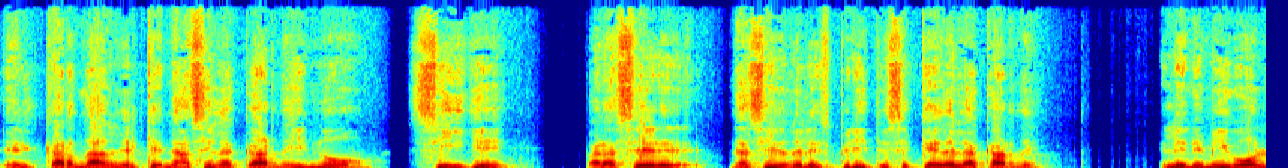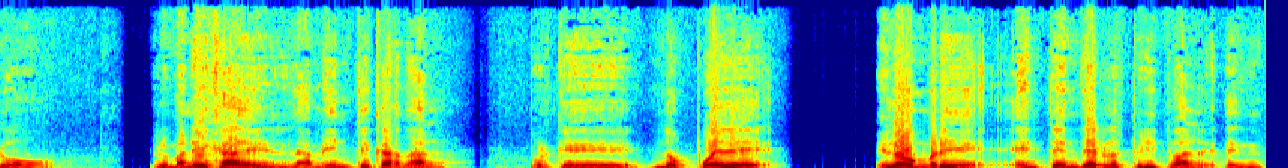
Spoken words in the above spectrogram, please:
el carnal, el que nace en la carne y no sigue para ser nacido en el espíritu, se queda en la carne, el enemigo lo lo maneja en la mente carnal porque no puede el hombre entender lo espiritual. En,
